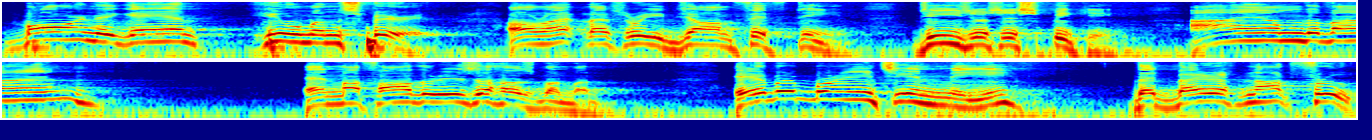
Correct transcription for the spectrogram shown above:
born again human spirit. All right, let's read John 15. Jesus is speaking. I am the vine, and my Father is the husbandman. Every branch in me that beareth not fruit.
